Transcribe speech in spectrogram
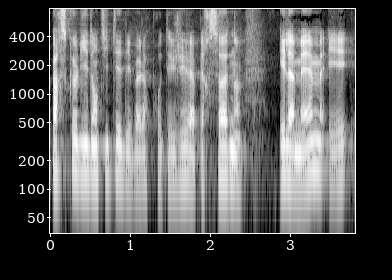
parce que l'identité des valeurs protégées, la personne est la même et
